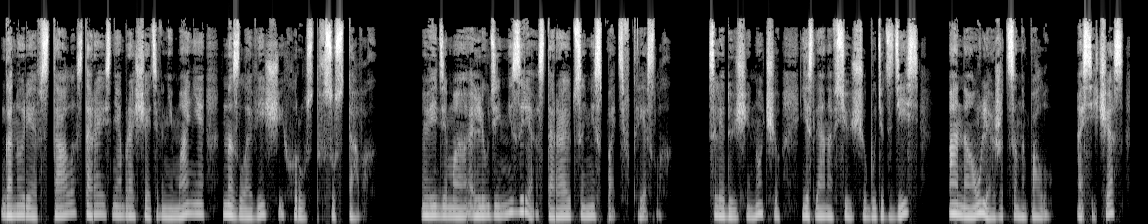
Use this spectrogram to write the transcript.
Ганория встала, стараясь не обращать внимания на зловещий хруст в суставах. Видимо, люди не зря стараются не спать в креслах. Следующей ночью, если она все еще будет здесь, она уляжется на полу. А сейчас —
